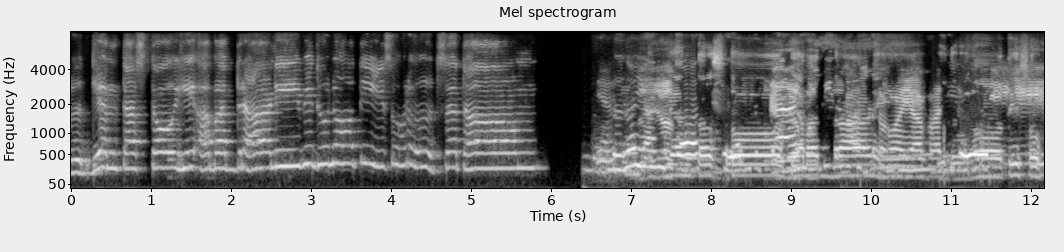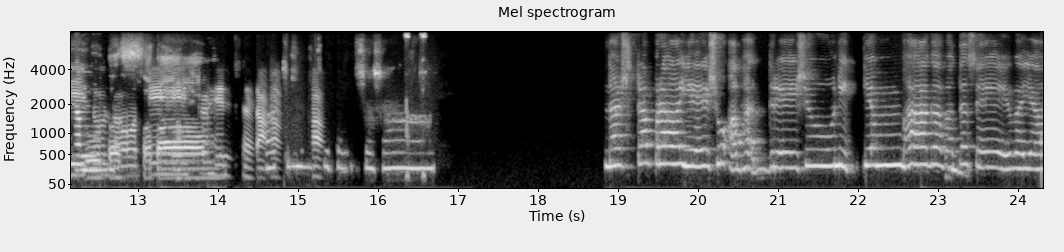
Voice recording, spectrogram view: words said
हृद्यन्तस्तो हि अभद्राणि विधुनोति सुहृत्सताम्। नष्टप्रायेषु अभद्रेषु नित्यं भागवतसेवया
